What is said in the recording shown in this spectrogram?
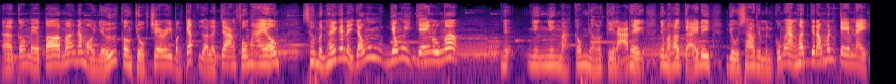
à, con mèo tôm á Nó mồi nhữ con chuột cherry bằng cách gọi là cho ăn phô mai không? Sao mình thấy cái này giống giống y chang luôn á nhưng, nhưng nhưng mà công nhận là kỳ lạ thiệt. Nhưng mà thôi kệ đi dù sao thì mình cũng ăn hết cái đống bánh kem này.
